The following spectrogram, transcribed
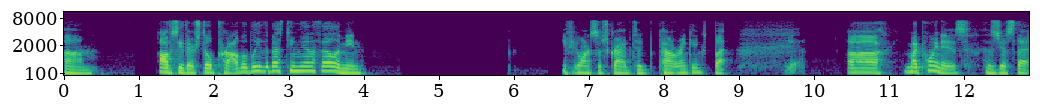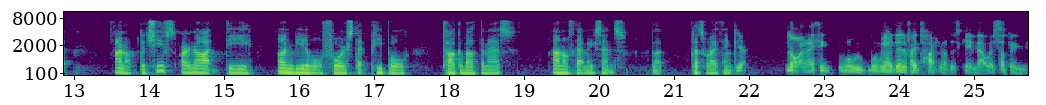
Um, obviously, they're still probably the best team in the NFL. I mean, if you want to subscribe to power rankings, but yeah, uh, my point is, is just that I don't know. The Chiefs are not the unbeatable force that people talk about them as. I don't know if that makes sense, but that's what I think. Yeah. No, and I think when we when we identified talking about this game, that was something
